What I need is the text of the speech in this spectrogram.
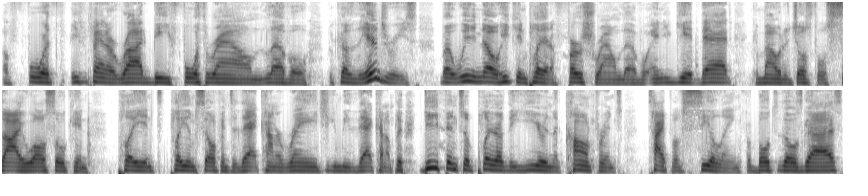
a, a fourth. He's been playing a Rod B fourth round level because of the injuries. But we know he can play at a first round level, and you get that combined with a Joseph Ossai, who also can play and play himself into that kind of range. He can be that kind of player, defensive player of the year in the conference type of ceiling for both of those guys.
